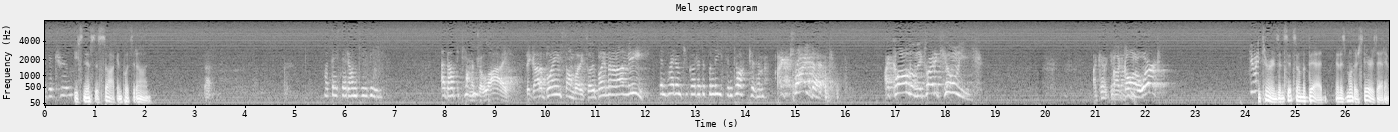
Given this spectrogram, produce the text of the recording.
Is it true? He sniffs his sock and puts it on. What they said on TV about the killing? It's a lie. They gotta blame somebody, so they're blaming it on me. Then why don't you go to the police and talk to them? I tried that. I called them. They tried to kill me. I gotta get Not going to work. Give He turns and sits on the bed, and his mother stares at him.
